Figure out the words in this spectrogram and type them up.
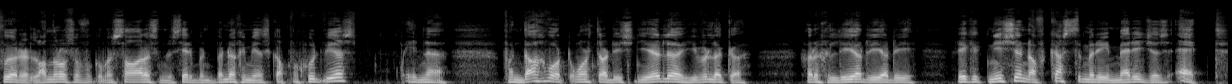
voor landros of 'n kommissaris om te sê dit moet binne gemeenskap van goed wees en uh Vandag word ons tradisionele huwelike gereguleer deur die Recognition of Customary Marriages Act.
